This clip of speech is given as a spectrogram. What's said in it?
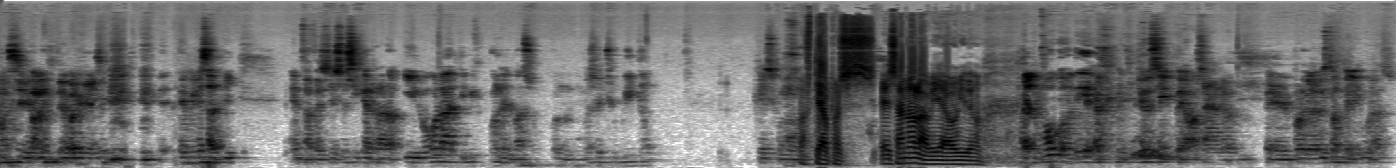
Básicamente, porque te miras a ti. Entonces, eso sí que es raro. Y luego la típica con el vaso, con un vaso chupito. Que es como. Hostia, pues esa no la había oído. Tampoco, tío. Yo sí, pero, o sea, no, pero porque lo he visto en películas.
